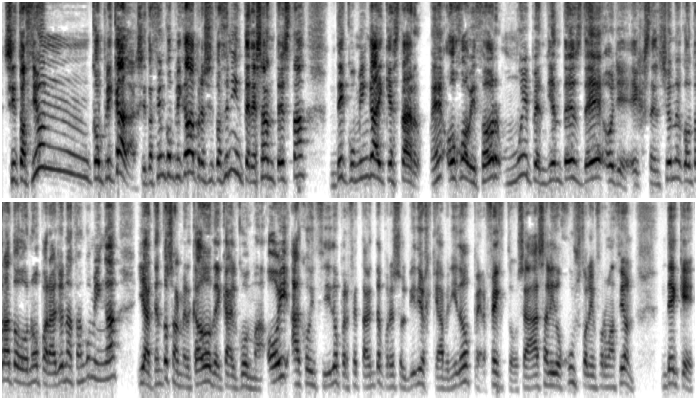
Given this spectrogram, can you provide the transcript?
Situación complicada, situación complicada, pero situación interesante esta de Kuminga. Hay que estar, ¿eh? ojo a visor, muy pendientes de, oye, extensión de contrato o no para Jonathan Kuminga y atentos al mercado de Kyle Kuzma. Hoy ha coincidido perfectamente, por eso el vídeo es que ha venido perfecto. O sea, ha salido justo la información de que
